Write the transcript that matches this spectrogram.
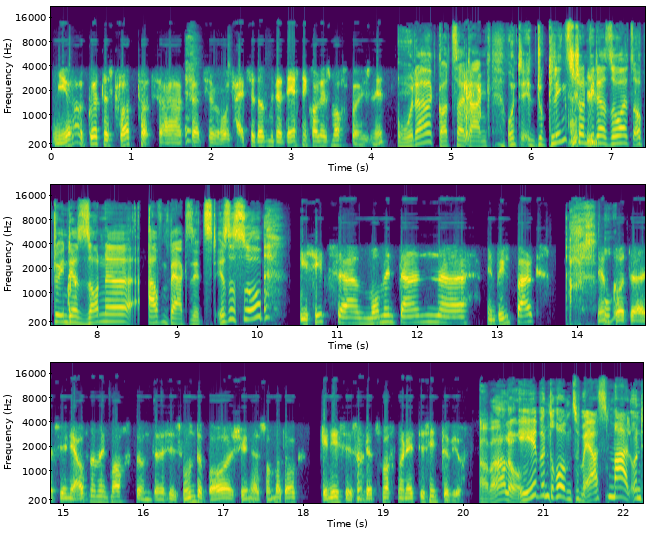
Ja, gut, das klappt hat. Gesagt, was heutzutage mit der Technik alles machbar ist, nicht? Oder? Gott sei Dank. Und äh, du klingst schon wieder so, als ob du in der Sonne auf dem Berg sitzt. Ist es so? Ich sitze äh, momentan äh, im Wildpark Ach, wir haben oh. gerade eine schöne Aufnahme gemacht und es ist wunderbar, ein schöner Sommertag. Genieße es und jetzt macht man ein nettes Interview. Aber hallo. Eben drum, zum ersten Mal. Und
